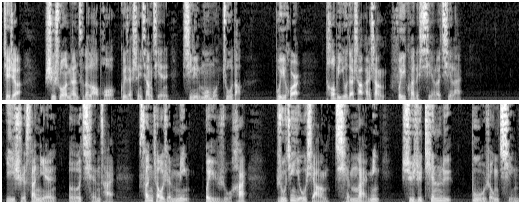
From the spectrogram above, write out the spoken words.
接着，师叔男子的老婆跪在神像前，心里默默祝祷。不一会儿，陶比又在沙盘上飞快的写了起来：“一时三年讹钱财，三条人命被辱害。”如今有想钱买命，须知天律不容情。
